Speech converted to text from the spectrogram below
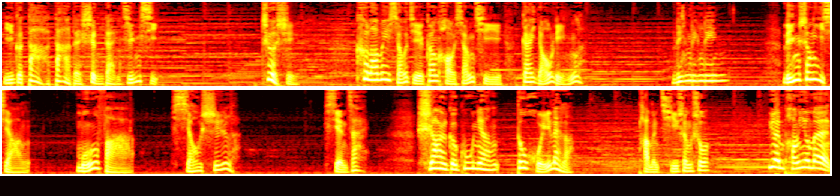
一个大大的圣诞惊喜。这时，克拉薇小姐刚好想起该摇铃了。铃铃铃，铃声一响，魔法消失了。现在，十二个姑娘都回来了，她们齐声说：“愿朋友们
